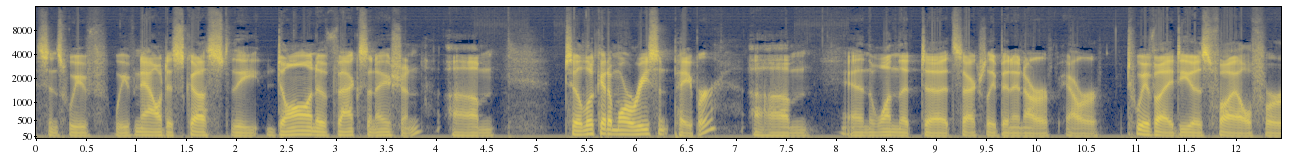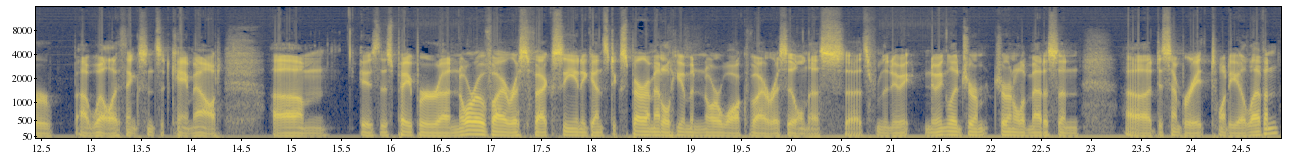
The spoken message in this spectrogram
since we've we've now discussed the dawn of vaccination, um, to look at a more recent paper, um, and the one that uh, it's actually been in our our TWIV ideas file for uh, well, I think since it came out. Um, is this paper uh, Norovirus Vaccine Against Experimental Human Norwalk Virus Illness? Uh, it's from the New, New England Jour- Journal of Medicine, uh, December 8th, 2011.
